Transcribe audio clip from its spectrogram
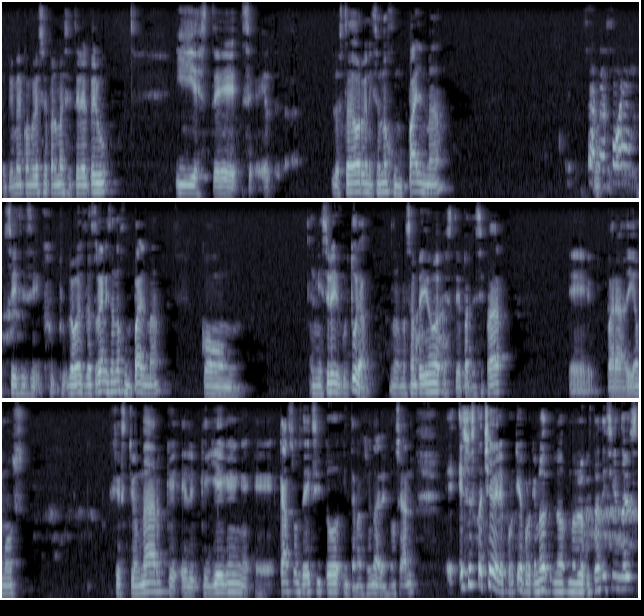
el primer congreso de palma aceitera del Perú, y este, lo está organizando Jumpalma. Se me fue. Sí, sí, sí. Lo, está organizando Jumpalma con el Ministerio de Agricultura. Nos han pedido este, participar eh, para, digamos, gestionar que, el, que lleguen eh, casos de éxito internacionales, ¿no? O sea, eh, eso está chévere, ¿por qué? Porque no, no, lo que están diciendo es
